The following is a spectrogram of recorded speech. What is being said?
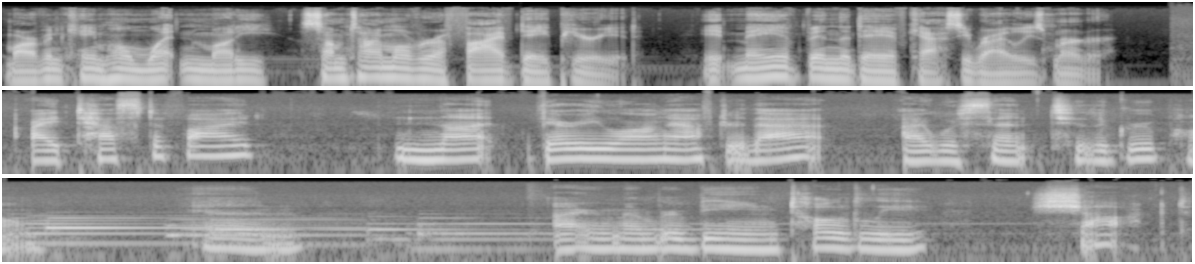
Marvin came home wet and muddy sometime over a five day period. It may have been the day of Cassie Riley's murder. I testified. Not very long after that, I was sent to the group home. And I remember being totally shocked.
